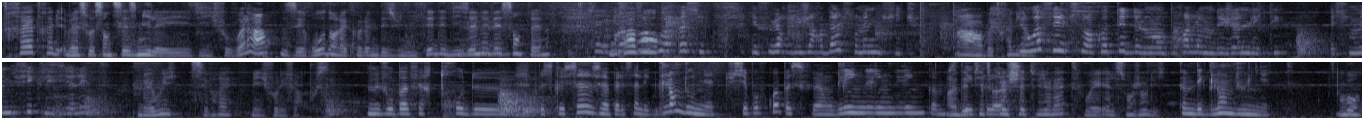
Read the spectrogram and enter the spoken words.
Très très bien. Ben, 76 000, et il faut voilà, zéro dans la colonne des unités, des dizaines et des centaines. Bravo. Ouais, parce que les fleurs du jardin elles sont magnifiques. Ah, bah très Tu bien. vois celles qui sont à côté de l'endroit où on déjeune l'été Elles sont magnifiques, les violettes. Ben oui, c'est vrai, mais il faut les faire pousser. Mais faut pas faire trop de. Parce que ça, j'appelle ça les glandounettes. Tu sais pourquoi? Parce qu'elles font gling gling gling comme Ah, des, des petites cloches. clochettes violettes, oui, elles sont jolies. Comme des glandounettes. Bon,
